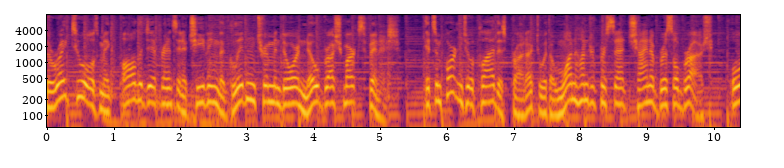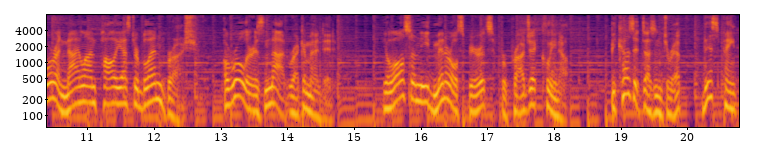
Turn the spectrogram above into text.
The right tools make all the difference in achieving the Glidden Trim and Door No Brush Marks finish. It's important to apply this product with a 100% China bristle brush or a nylon polyester blend brush. A roller is not recommended. You'll also need mineral spirits for project cleanup. Because it doesn't drip, this paint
